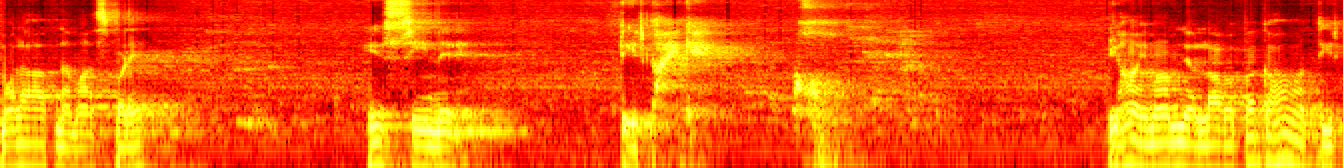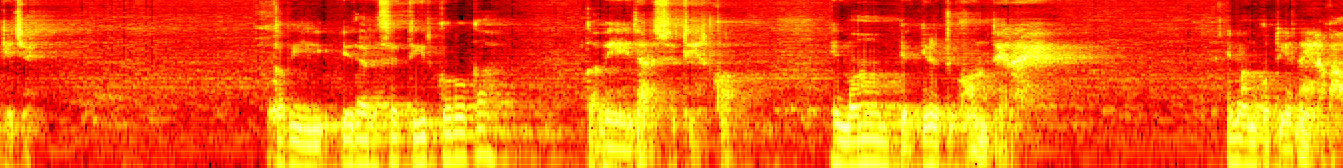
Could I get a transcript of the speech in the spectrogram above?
مولا آپ نماز پڑھے یہ سینے تیر کھائیں گے۔ یہاں امام نے اللہ اکبر کہا وہاں تیر کھینچے؟ کبھی ادھر سے تیر کو روکا، کبھی ادھر سے تیر کو۔ امام کے گرد گھومتے رہے۔ امام کو تیر نہیں لگا۔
